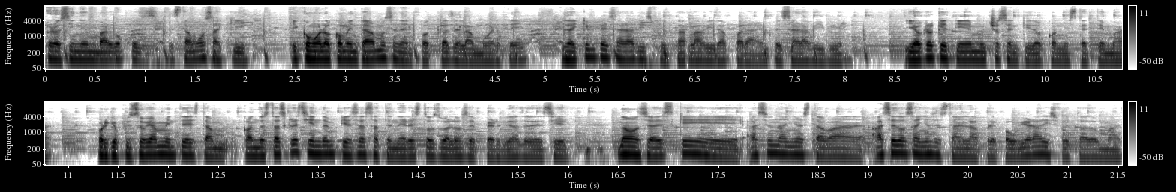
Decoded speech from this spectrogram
Pero sin embargo, pues estamos aquí. Y como lo comentábamos en el podcast de la muerte, pues hay que empezar a disfrutar la vida para empezar a vivir. Y yo creo que tiene mucho sentido con este tema. Porque pues obviamente cuando estás creciendo empiezas a tener estos duelos de pérdidas de decir, no, o sea, es que hace un año estaba, hace dos años estaba en la prepa, hubiera disfrutado más.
